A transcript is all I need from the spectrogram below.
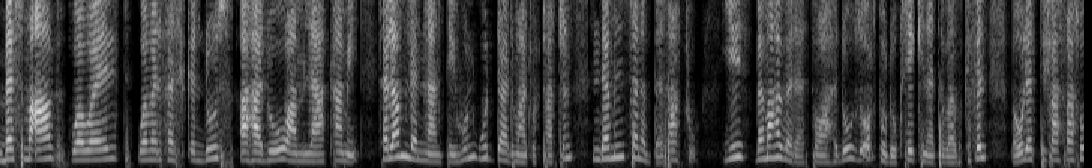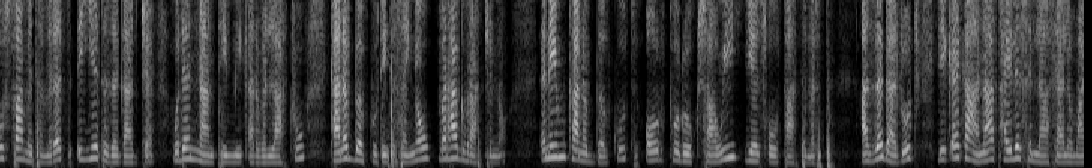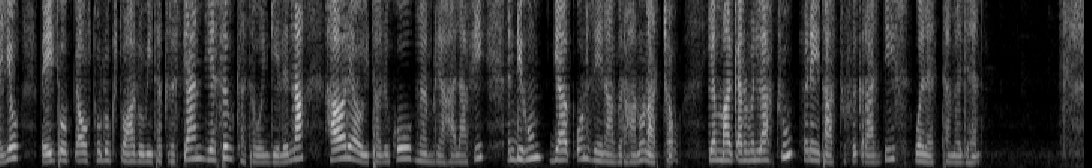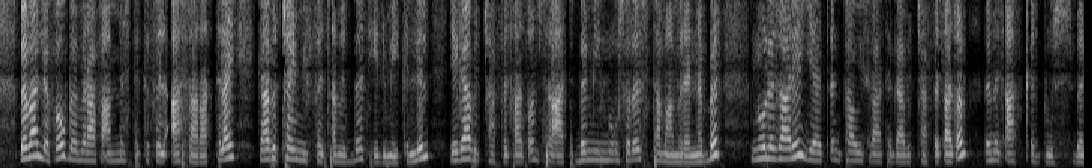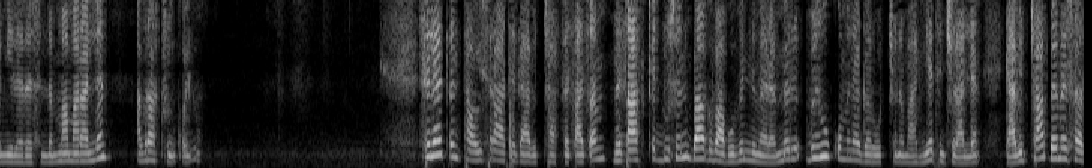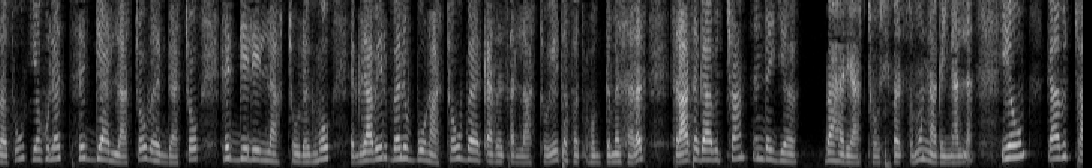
በስመ አብ ወወልድ ወመንፈስ ቅዱስ አሃዶ አምላክ አሜን። ሰላም ለእናንተ ይሁን ውድ አድማጮቻችን፣ እንደምን ሰነበታችሁ? ይህ በማህበረ ተዋህዶ ዘኦርቶዶክስ የኪነ ጥበብ ክፍል በ2013 ዓመተ ምህረት እየተዘጋጀ ወደ እናንተ የሚቀርብላችሁ ካነበብኩት የተሰኘው መርሃ ግብራችን ነው። እኔም ካነበብኩት ኦርቶዶክሳዊ የጾታ ትምህርት አዘጋጆች ሊቀ ካህናት ኃይለ ሥላሴ አለማየሁ በኢትዮጵያ ኦርቶዶክስ ተዋሕዶ ቤተ ክርስቲያን የስብከተ ወንጌልና ሐዋርያዊ ተልእኮ መምሪያ ኃላፊ እንዲሁም ዲያቆን ዜና ብርሃኑ ናቸው። የማቀርብላችሁ እኔታችሁ ፍቅር አዲስ ወለተ መድህን። በባለፈው በምዕራፍ አምስት ክፍል አስራ አራት ላይ ጋብቻ የሚፈጸምበት የእድሜ ክልል የጋብቻ አፈጻጸም ስርዓት በሚል ንዑስ ርዕስ ተማምረን ነበር። ኖ ለዛሬ የጥንታዊ ስርዓተ ጋብቻ አፈጻጸም በመጽሐፍ ቅዱስ በሚል ርዕስ እንማማራለን። አብራችሁን ቆዩ። ስለ ጥንታዊ ስርዓተ ጋብቻ አፈጻጸም መጽሐፍ ቅዱስን በአግባቡ ብንመረምር ብዙ ቁም ነገሮችን ማግኘት እንችላለን። ጋብቻ በመሰረቱ የሁለት ሕግ ያላቸው በሕጋቸው ሕግ የሌላቸው ደግሞ እግዚአብሔር በልቦናቸው በቀረጸላቸው የተፈጥሮ ሕግ መሰረት ስርዓተ ጋብቻን እንደየ ባህሪያቸው ሲፈጽሙ እናገኛለን። ይኸውም ጋብቻ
